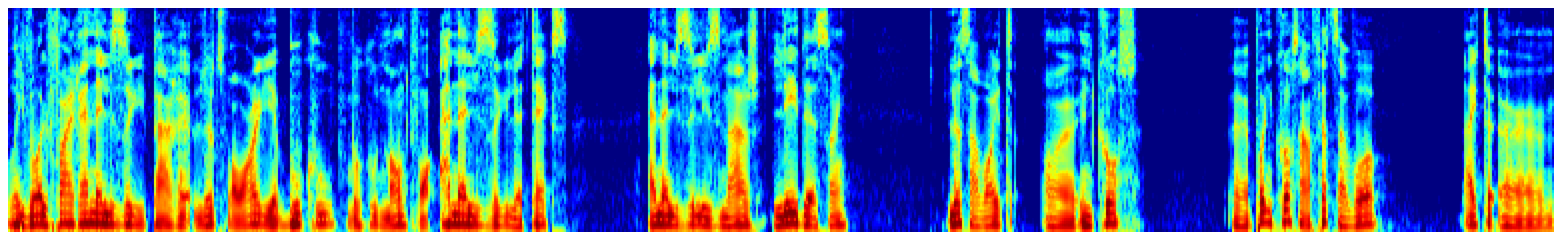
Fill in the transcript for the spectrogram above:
Oui. Il va le faire analyser par... Là, tu vas voir, il y a beaucoup, beaucoup de monde qui vont analyser le texte, analyser les images, les dessins. Là, ça va être une course. Euh, pas une course, en fait, ça va être euh,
